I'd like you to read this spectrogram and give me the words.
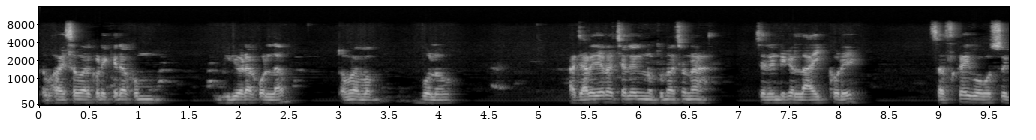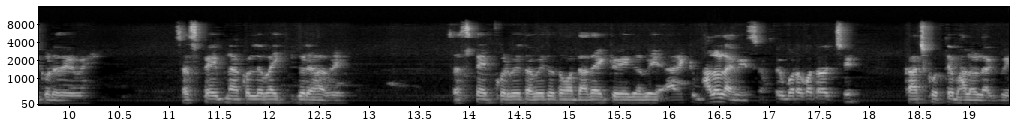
তো ভয়েস ওভার করে কীরকম ভিডিওটা করলাম, তোমরা বলো। আর যারা যারা চ্যানেল নতুন আছো না চ্যানেলটিকে লাইক করে সাবস্ক্রাইব অবশ্যই করে দেবে। সাবস্ক্রাইব না করলে ভাই কি করে হবে? সাবস্ক্রাইব করবে তবে তো তোমার দাদা একটু এগোবে আর একটু ভালো লাগবে। সব থেকে বড় কথা হচ্ছে কাজ করতে ভালো লাগবে।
